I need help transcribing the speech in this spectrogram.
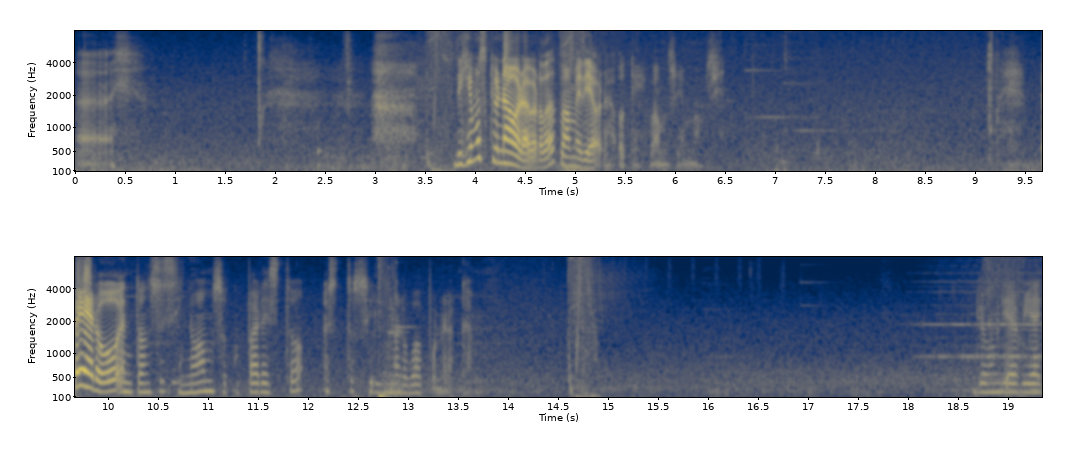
Ay. Dijimos que una hora, ¿verdad? Va a media hora. Ok, vamos bien, vamos bien. Pero, entonces, si no vamos a ocupar esto, esto sí me lo voy a poner acá. Yo un día vi a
